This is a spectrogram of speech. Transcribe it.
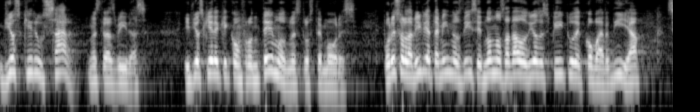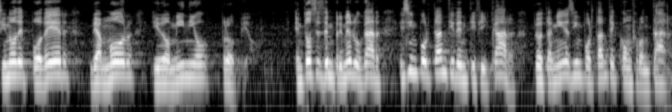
Dios quiere usar nuestras vidas y Dios quiere que confrontemos nuestros temores. Por eso la Biblia también nos dice, no nos ha dado Dios espíritu de cobardía, sino de poder, de amor y dominio propio. Entonces, en primer lugar, es importante identificar, pero también es importante confrontar.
